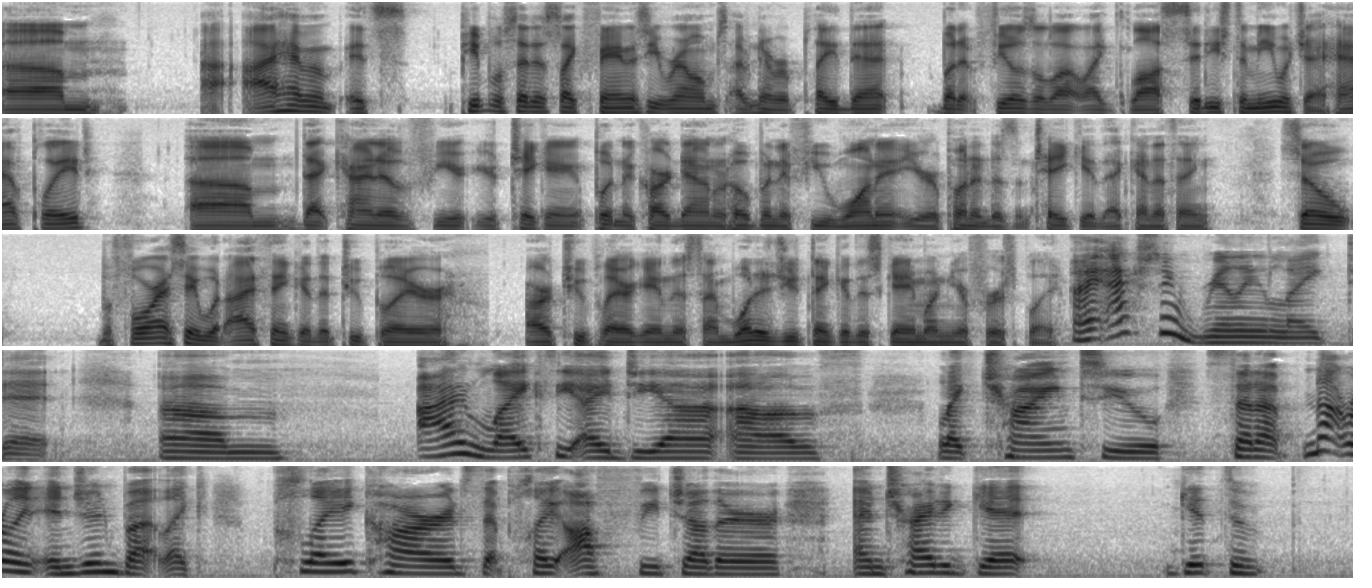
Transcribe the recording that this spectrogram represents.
Um, I, I haven't. It's people said it's like Fantasy Realms. I've never played that, but it feels a lot like Lost Cities to me, which I have played um, that kind of you're, you're taking putting a card down and hoping if you want it your opponent doesn't take it that kind of thing so before i say what i think of the two player our two player game this time what did you think of this game on your first play I actually really liked it. Um, I like the idea of like trying to set up not really an engine, but like play cards that play off of each other and try to get get the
